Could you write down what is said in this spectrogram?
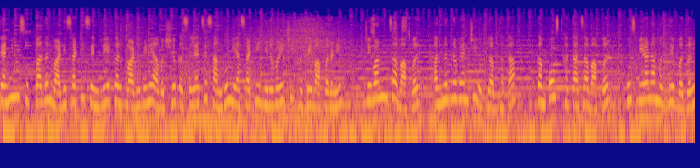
त्यांनी ऊस उत्पादन वाढीसाठी सेंद्रिय कर वाढविणे आवश्यक असल्याचे सांगून यासाठी हिरवळीची खते वापरणे जीवाणूंचा वापर अन्नद्रव्यांची उपलब्धता कंपोस्ट खताचा वापर ऊस बियाणामध्ये बदल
